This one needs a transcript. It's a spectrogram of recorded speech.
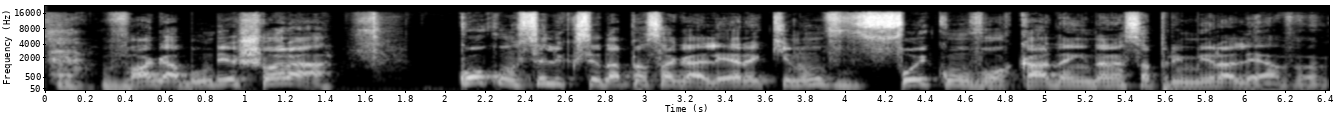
É. Vagabundo ia chorar. Qual o conselho que você dá pra essa galera que não foi convocada ainda nessa primeira leva?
